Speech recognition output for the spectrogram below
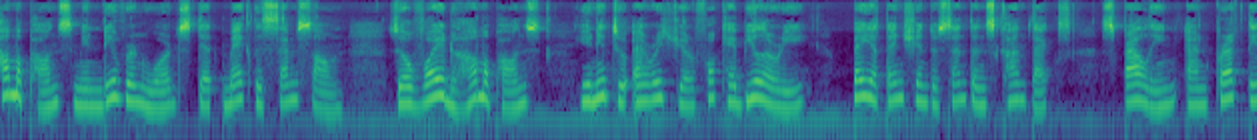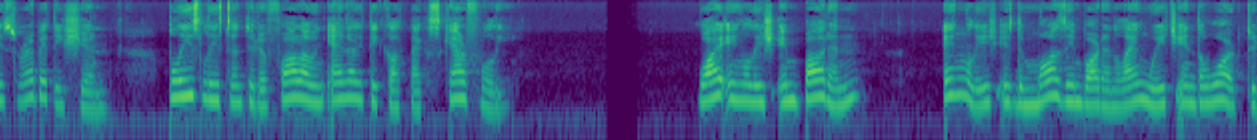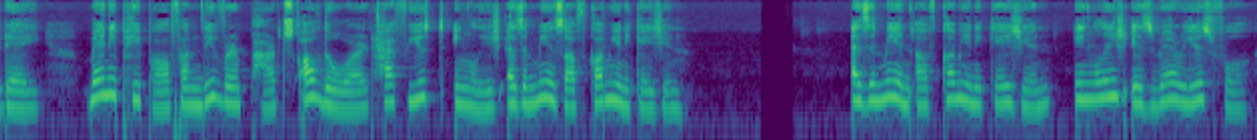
Homophones mean different words that make the same sound. To avoid homophones, you need to enrich your vocabulary, pay attention to sentence context, spelling, and practice repetition. Please listen to the following analytical text carefully. Why English important? English is the most important language in the world today. Many people from different parts of the world have used English as a means of communication. As a means of communication, English is very useful.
